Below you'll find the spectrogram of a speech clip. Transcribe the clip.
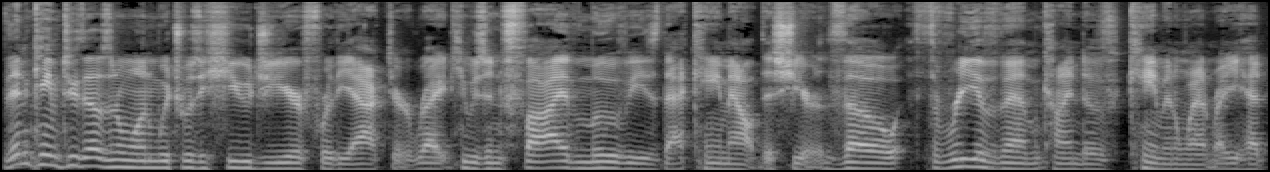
Then came 2001, which was a huge year for the actor, right? He was in five movies that came out this year, though three of them kind of came and went, right? You had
